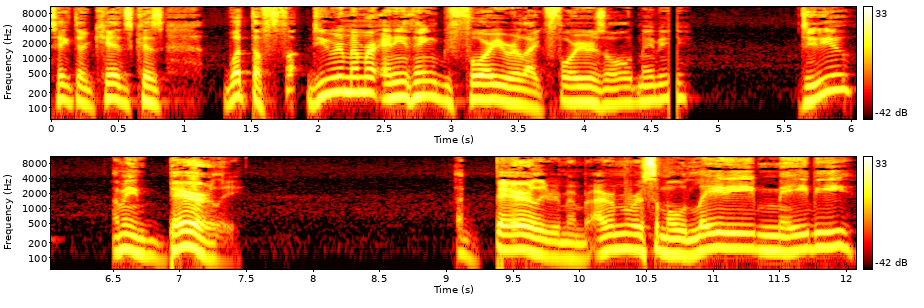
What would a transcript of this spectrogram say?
take their kids. Because what the fuck? Do you remember anything before you were like four years old? Maybe. Do you? I mean, barely. I barely remember. I remember some old lady, maybe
